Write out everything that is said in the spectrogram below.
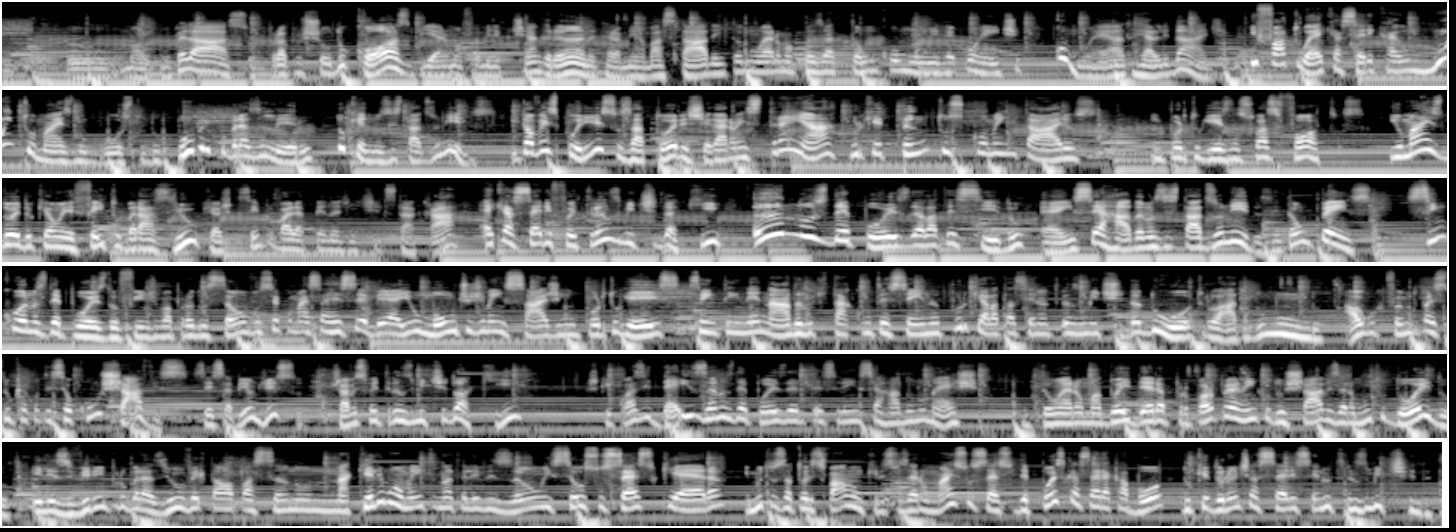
O Maluco no Pedaço, o próprio show do Cosby era uma família que tinha grana, que era bem abastada, então não era uma coisa tão comum e recorrente como é a realidade. E fato é que a série caiu muito mais no gosto do público brasileiro do que nos Estados Unidos. E talvez por isso os atores chegaram a estranhar porque tantos comentários em português nas suas fotos. E o mais doido que é um efeito Brasil, que acho que sempre vale a pena a gente destacar, é que a série foi transmitida aqui anos depois dela ter sido é, encerrada nos Estados Unidos. Então pensa, cinco anos depois do fim de uma produção, você começa a receber aí um monte de mensagem em português, sem entender nada do que tá acontecendo, porque ela tá sendo transmitida do outro lado do mundo. Algo que foi muito parecido com o que aconteceu com Chaves. Vocês sabiam disso? Chaves foi transmitido aqui acho que quase 10 anos depois dele ter sido encerrado no México. Então era uma doideira pro próprio elenco do Chaves, era muito doido eles virem pro Brasil ver que tava passando naquele momento na televisão e ser o sucesso que era. E muitos atores falam que eles fizeram mais sucesso depois que a série acabou do que durante a série sendo transmitida.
